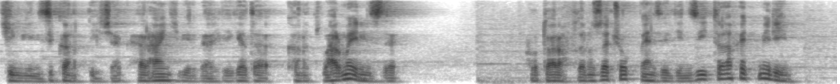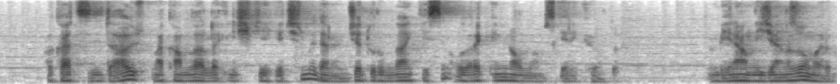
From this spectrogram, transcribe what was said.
Kimliğinizi kanıtlayacak herhangi bir belge ya da kanıt var mı elinizde? Fotoğraflarınıza çok benzediğinizi itiraf etmeliyim.'' Fakat sizi daha üst makamlarla ilişkiye geçirmeden önce durumdan kesin olarak emin olmamız gerekiyordu. Beni anlayacağınızı umarım.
